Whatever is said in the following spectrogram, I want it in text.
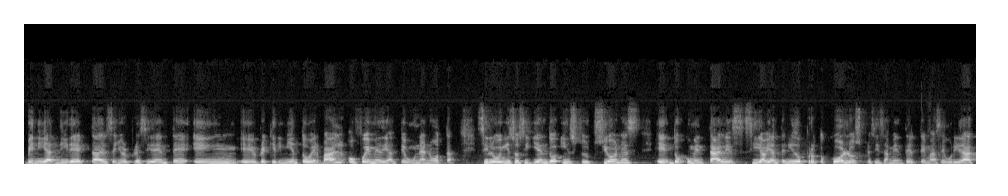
venía directa del señor presidente en eh, requerimiento verbal o fue mediante una nota. Si lo hizo siguiendo instrucciones eh, documentales, si habían tenido protocolos precisamente del tema de seguridad,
